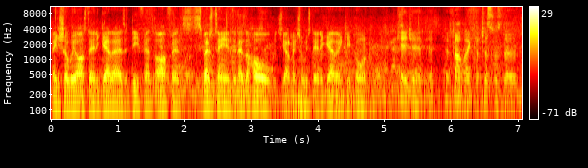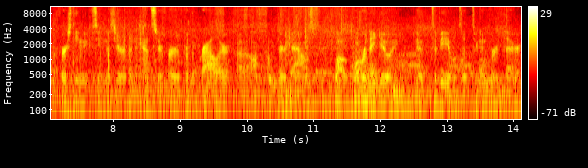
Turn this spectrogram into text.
Making sure we all stay together as a defense, offense, special teams, and as a whole. We just got to make sure we stay together and keep going. KJ, it, it felt like that this was the, the, first team we've seen this year with an answer for, for the Prowler uh, on, on, third downs. What, what were they doing you know, to be able to, to convert there?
